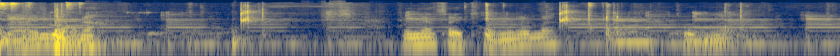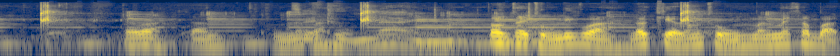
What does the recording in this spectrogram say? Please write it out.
อย่าให้หลุดนะ ไม่งั้นใส่ถุงได้ไหมถุงอะได้ป่ะกันถุงได้ใส่ป่ะถุงได้ต้องใส่ถุงดีกว่า แล้วเกี่ยวทั้งถุงมันไม่สะบัด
